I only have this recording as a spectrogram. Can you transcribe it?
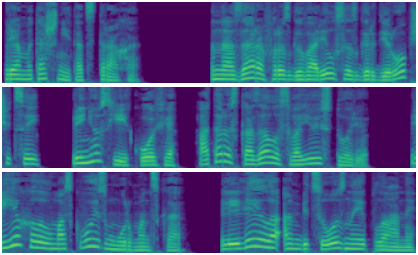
прямо тошнит от страха. Назаров разговорился с гардеробщицей, принес ей кофе, а та рассказала свою историю. Приехала в Москву из Мурманска, лелеяла амбициозные планы,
